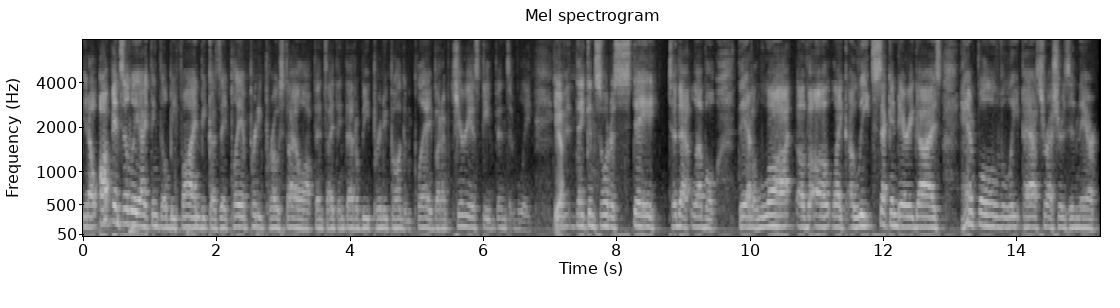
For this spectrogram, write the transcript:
you know, offensively, I think they'll be fine because they play a pretty pro style offense. I think that'll be pretty plug and play. But I'm curious defensively Yeah. if they can sort of stay to that level. They had a lot of uh, like elite secondary guys, handful of elite pass rushers in there.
